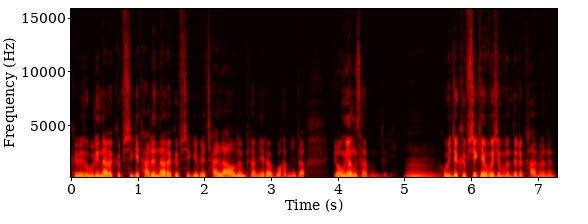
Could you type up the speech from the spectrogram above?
그래서 우리나라 급식이 다른 나라 급식에 비해 잘 나오는 편이라고 합니다. 영양사분들이. 음. 그 이제 급식 해보신 분들은 가면은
